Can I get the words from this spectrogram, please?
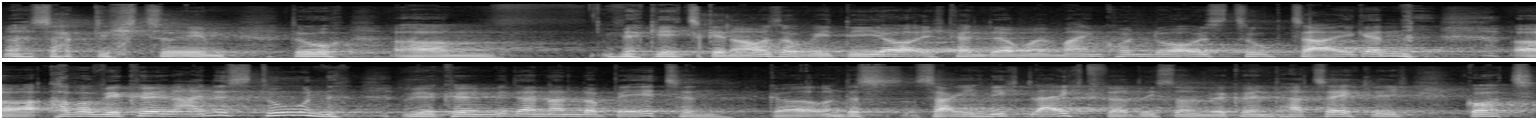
Und dann sagte ich zu ihm, du, ähm, mir geht es genauso wie dir. Ich kann dir mal meinen Kontoauszug zeigen. Äh, aber wir können eines tun. Wir können miteinander beten. Und das sage ich nicht leichtfertig, sondern wir können tatsächlich Gott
